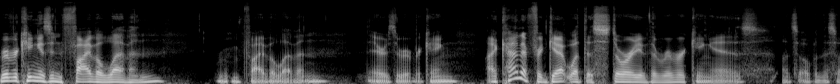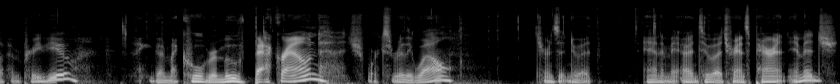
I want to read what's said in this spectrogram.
River King is in 511, room 511. There's the River King. I kind of forget what the story of the River King is. Let's open this up in preview. I can go to my cool remove background, which works really well. Turns it into a anime uh, into a transparent image,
